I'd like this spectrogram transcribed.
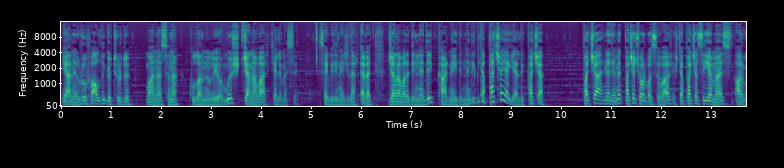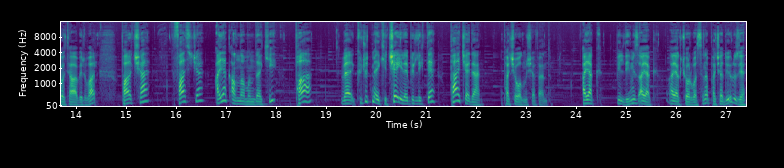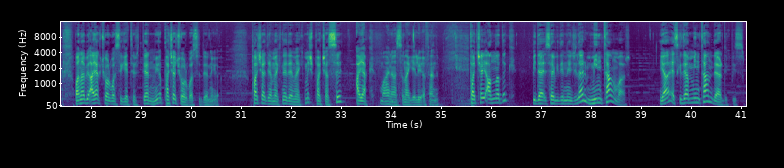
Yani ruh aldı götürdü manasına kullanılıyormuş canavar kelimesi. Sevgili dinleyiciler. Evet canavarı dinledik, karneyi dinledik. Bir de paçaya geldik. Paça. Paça ne demek? Paça çorbası var. İşte paçası yemez. Argo tabir var. Paça Farsça ayak anlamındaki pa ve küçültme eki çe ile birlikte paçeden paça olmuş efendim. Ayak bildiğimiz ayak. Ayak çorbasına paça diyoruz ya. Bana bir ayak çorbası getir denmiyor. Paça çorbası deniyor. Paça demek ne demekmiş? Paçası ayak manasına geliyor efendim. Paçayı anladık. Bir de sevgili dinleyiciler mintan var. Ya eskiden mintan derdik biz.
